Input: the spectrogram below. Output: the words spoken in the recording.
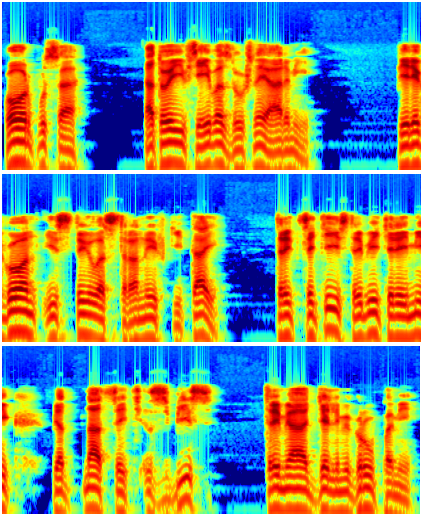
корпуса, а то и всей воздушной армии. Перегон из тыла страны в Китай 30 истребителей МиГ-15 СБИС тремя отдельными группами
